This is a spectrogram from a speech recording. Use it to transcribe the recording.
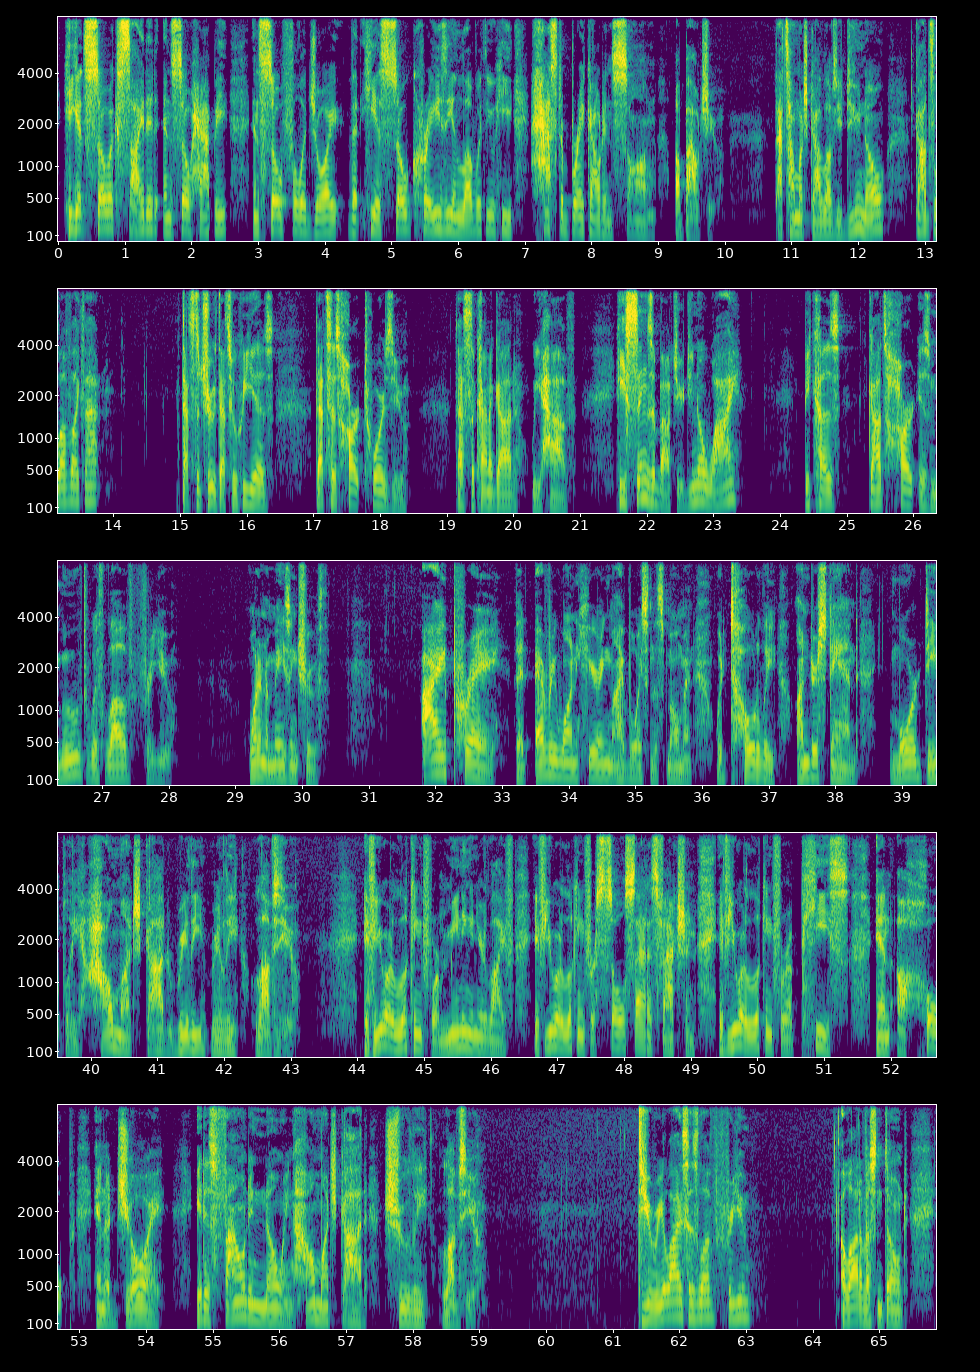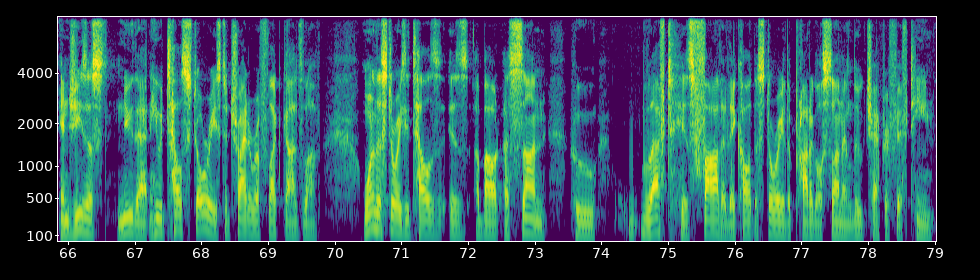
he gets so excited and so happy and so full of joy that he is so crazy in love with you, he has to break out in song about you. That's how much God loves you. Do you know God's love like that? That's the truth. That's who he is. That's his heart towards you. That's the kind of God we have. He sings about you. Do you know why? Because God's heart is moved with love for you. What an amazing truth. I pray that everyone hearing my voice in this moment would totally understand more deeply how much God really, really loves you. If you are looking for meaning in your life, if you are looking for soul satisfaction, if you are looking for a peace and a hope and a joy, it is found in knowing how much God truly loves you. Do you realize his love for you? A lot of us don't. And Jesus knew that. And he would tell stories to try to reflect God's love. One of the stories he tells is about a son who left his father. They call it the story of the prodigal son in Luke chapter 15.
